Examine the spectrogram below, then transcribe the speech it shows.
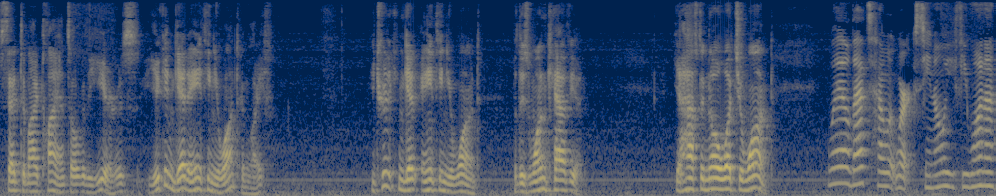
said to my clients over the years, you can get anything you want in life. You truly can get anything you want, but there's one caveat. You have to know what you want. Well, that's how it works. You know, if you want to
